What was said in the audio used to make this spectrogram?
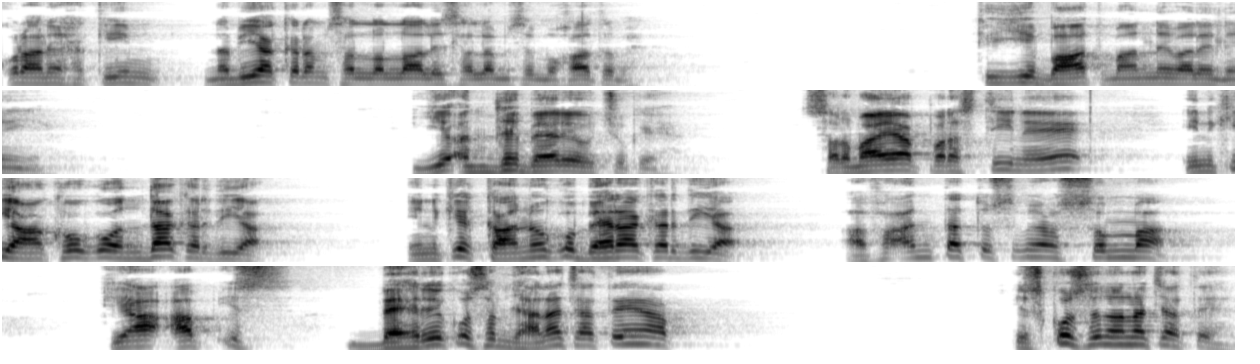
قرآن حکیم نبی کرم صلی اللہ علیہ وسلم سے مخاطب ہے کہ یہ بات ماننے والے نہیں ہیں۔ یہ اندھے بہرے ہو چکے ہیں۔ سرمایہ پرستی نے ان کی آنکھوں کو اندھا کر دیا، ان کے کانوں کو بہرا کر دیا۔ افانتا تسم سما کیا آپ اس بہرے کو سمجھانا چاہتے ہیں آپ؟ اس کو سنانا چاہتے ہیں؟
